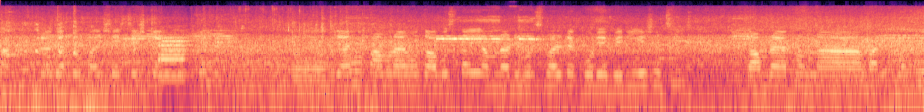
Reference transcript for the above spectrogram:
সংসারটা যাতে হয়, সেই চেষ্টাই করবেন। তো যাই হোক, আমরা মতো অবস্থায় আমরা ডিভোর্স ফাইলটা করে বেরিয়ে এসেছি। তো আমরা এখন বাড়ির পথে।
